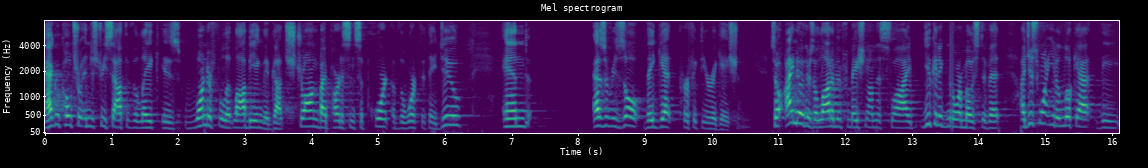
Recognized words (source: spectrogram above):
agricultural industry south of the lake is wonderful at lobbying. They've got strong bipartisan support of the work that they do. And as a result, they get perfect irrigation. So I know there's a lot of information on this slide. You can ignore most of it. I just want you to look at the,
